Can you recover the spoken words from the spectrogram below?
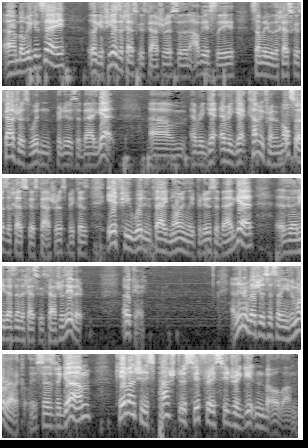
um, but we can say, look, if he has a cheskos kashrus, so then obviously somebody with a cheskos kashrus wouldn't produce a bad get. Um, every get every get coming from him also has a cheskos kashrus because if he would in fact knowingly produce a bad get, then he doesn't have a cheskos kashrus either. Okay. And then Rav Moshe says something even more radical. He says, "V'gam kevan shenispashtu sifrei sidrei gittin ba'olam."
